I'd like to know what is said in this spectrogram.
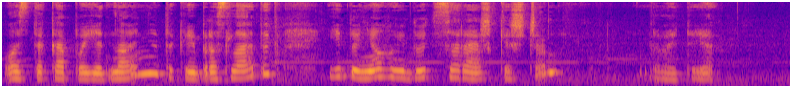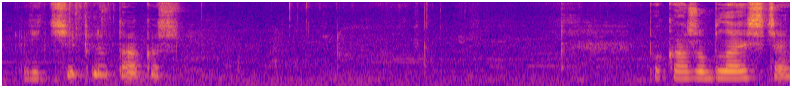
Ось таке поєднання, такий браслетик, і до нього йдуть сережки ще. Давайте я відчіплю також. Покажу ближче.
